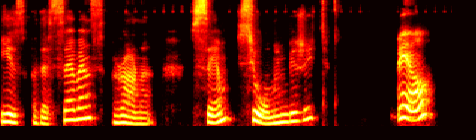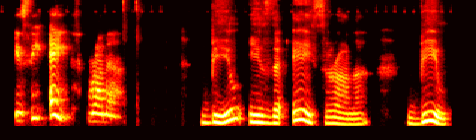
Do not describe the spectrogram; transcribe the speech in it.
is the seventh runner. Сем сьомим біжить. Bill is the eighth runner. Bill is the eighth runner. Біл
